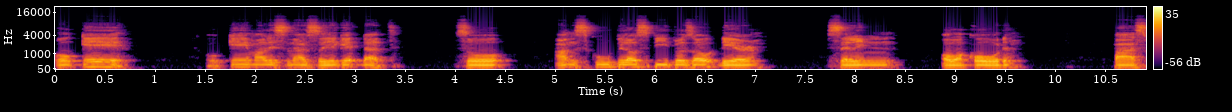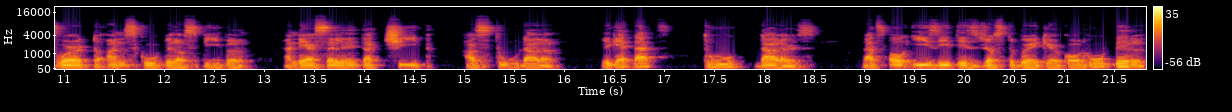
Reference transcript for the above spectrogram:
Okay. Okay, my listeners, so you get that. So, unscrupulous peoples out there selling our code password to unscrupulous people, and they are selling it at cheap as $2. You get that? $2. That's how easy it is just to break your code. Who built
